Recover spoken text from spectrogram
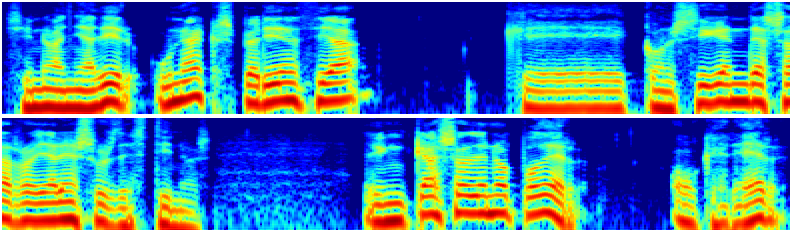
sino añadir una experiencia que consiguen desarrollar en sus destinos. En caso de no poder o querer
